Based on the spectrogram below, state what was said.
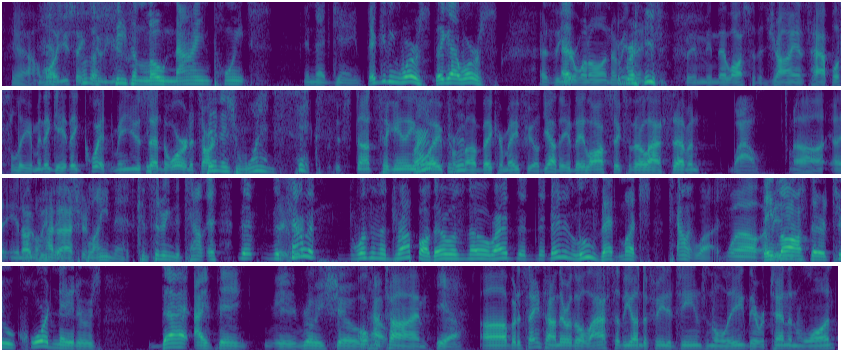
Yeah. Well, you say it was two a years. season low nine points in that game. They're getting worse. They got worse. As the year went on. I mean, right. they, I mean, they lost to the Giants haplessly. I mean, they gave, they quit. I mean, you just said the word. It's hard. Finished one and six. It's not taking anything Right? away from uh, Baker Mayfield. Yeah, they, they lost six of their last seven Wow. uh, in I don't know ugly how to explain that, considering the talent. uh, The the They- talent wasn't a drop off. There was no right. The, the- they didn't lose that much talent wise. Well, I they mean- lost their two coordinators. That I think it really showed over how- time. Yeah. Uh, but at the same time, they were the last of the undefeated teams in the league. They were ten and one.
